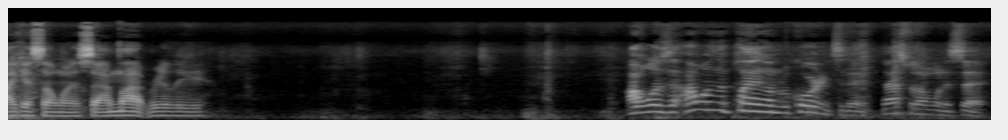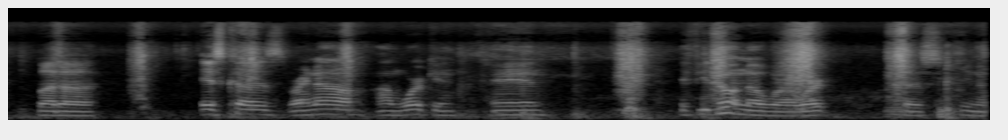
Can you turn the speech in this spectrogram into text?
I guess I want to say I'm not really. I wasn't. I wasn't planning on recording today. That's what I want to say. But uh, it's cause right now I'm working, and if you don't know where I work, because you know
